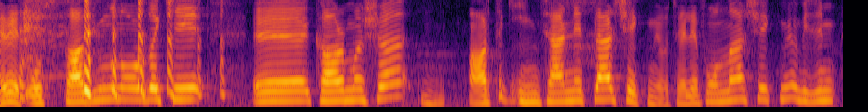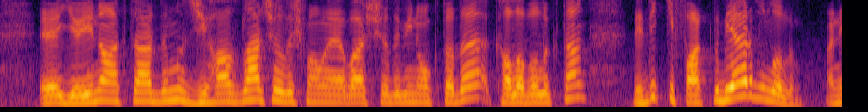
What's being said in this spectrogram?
Evet o stadyumun oradaki e, karmaşa artık internetler çekmiyor, telefonlar çekmiyor. Bizim e, yayını aktardığımız cihazlar çalışmamaya başladı bir noktada kalabalıktan. Dedik ki farklı bir yer bulalım. Hani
